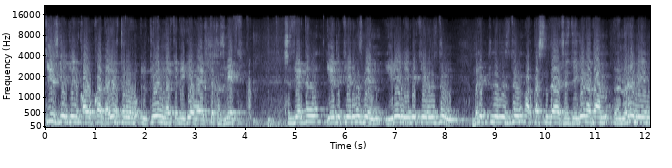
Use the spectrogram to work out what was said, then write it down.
кез келген қауіпқа даяр тұру үлкен мәртебеге лайықты қызмет сіздердің ерліктеріңіз бен ерен еңбектеріңіздің біліктілігіңіздің арқасында жүздеген адам өмірі мен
